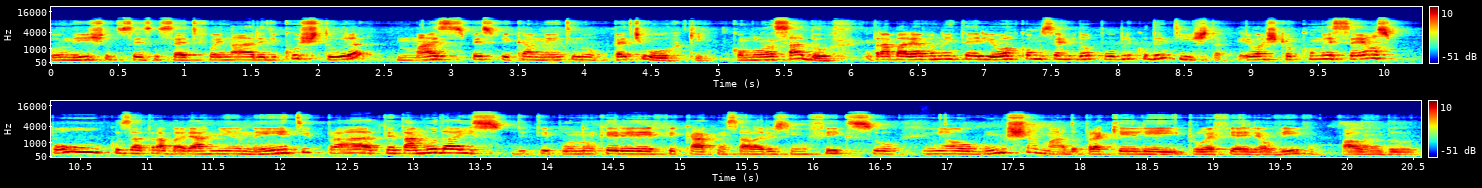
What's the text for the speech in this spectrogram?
o nicho do 6 em 7 foi na área de costura, mais especificamente no patchwork, como lançador. Trabalhava no interior como servidor público dentista. Eu acho que eu comecei aos poucos a trabalhar minha mente para tentar mudar isso, de tipo não querer ficar com um saláriozinho fixo em algum chamado para aquele pro FL ao vivo, falando:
